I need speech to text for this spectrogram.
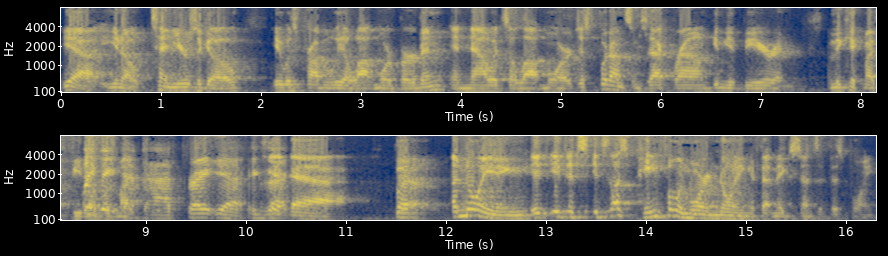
yeah, you know, ten years ago it was probably a lot more bourbon, and now it's a lot more. Just put on some Zac Brown, give me a beer, and let me kick my feet up with my that bad, right? Yeah, exactly. Yeah, but annoying. It, it, it's it's less painful and more annoying if that makes sense at this point.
